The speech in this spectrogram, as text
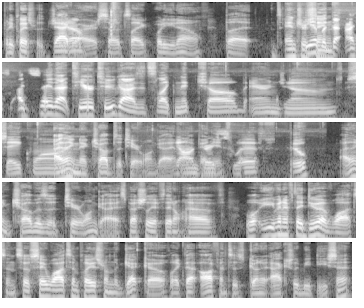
but he plays for the Jaguars. So it's like, what do you know? But it's interesting. Yeah, but that, I, I'd say that tier two guys, it's like Nick Chubb, Aaron Jones, Saquon. I think Nick Chubb's a tier one guy in DeAndre. Swift. Who? I think Chubb is a tier one guy, especially if they don't have. Well, even if they do have Watson, so say Watson plays from the get go, like that offense is going to actually be decent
